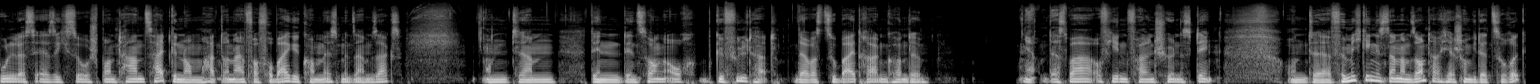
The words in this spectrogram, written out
cool, dass er sich so spontan Zeit genommen hat und einfach vorbeigekommen ist mit seinem Sax und ähm, den, den Song auch gefühlt hat, da was zu beitragen konnte. Ja, das war auf jeden Fall ein schönes Ding. Und äh, für mich ging es dann am Sonntag ja schon wieder zurück.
